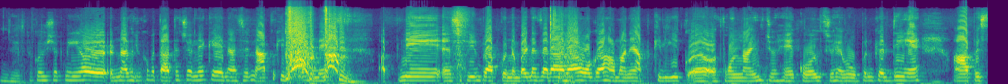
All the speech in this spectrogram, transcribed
जी इसमें कोई शक नहीं है और नाजरन को बताते चले कि नाजरन आपके लिए हमने अपने स्क्रीन पर आपको नंबर नज़र आ रहा होगा हमारे आपके लिए फ़ोन लाइन जो है कॉल्स जो है वो ओपन कर दी हैं आप इस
